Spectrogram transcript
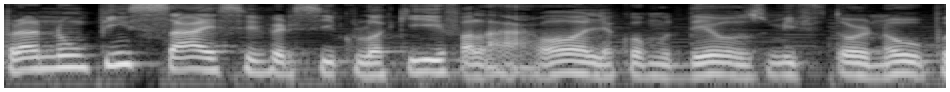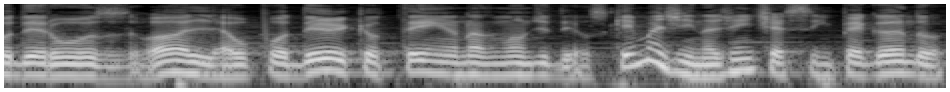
para não pensar esse versículo aqui e falar: olha como Deus me tornou poderoso, olha o poder que eu tenho nas mãos de Deus. Que imagina a gente assim pegando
